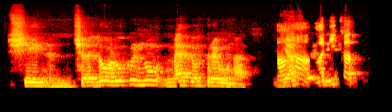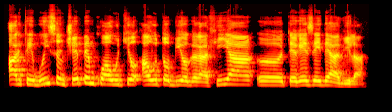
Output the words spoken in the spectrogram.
Și cele două lucruri nu merg împreună. Viața Aha, adică ar trebui să începem cu autobiografia uh, Terezei de Avila.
